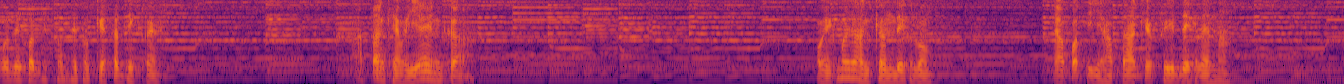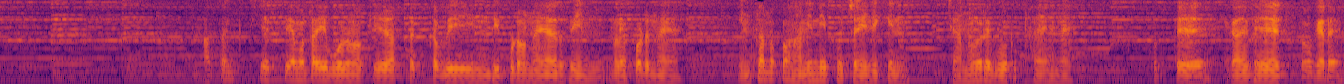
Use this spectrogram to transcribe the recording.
वो देखो देखो देखो कैसा दिख रहे हैं। आतंक है भैया इनका। और एक बार जान के देख लो। यहाँ पर यहाँ पे आके फिर देख लेना। आतंक कैसे मतलब ये बोल रहा कि आज तक कभी इन रिपड़ों ने या फिर लेपर्ड ने इंसानों को हानि नहीं पहुँचाई, लेकिन जानवर बहुत उठाए हैं कुत्ते, गाय, भैंस वगैरह।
